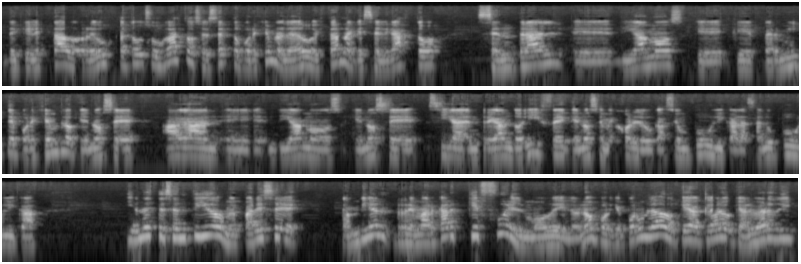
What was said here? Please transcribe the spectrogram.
de que el Estado reduzca todos sus gastos, excepto, por ejemplo, la deuda externa, que es el gasto central, eh, digamos, que, que, permite, por ejemplo, que no se hagan, eh, digamos, que no se siga entregando IFE, que no se mejore la educación pública, la salud pública. Y en este sentido, me parece también remarcar qué fue el modelo, ¿no? Porque por un lado queda claro que Alberdi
